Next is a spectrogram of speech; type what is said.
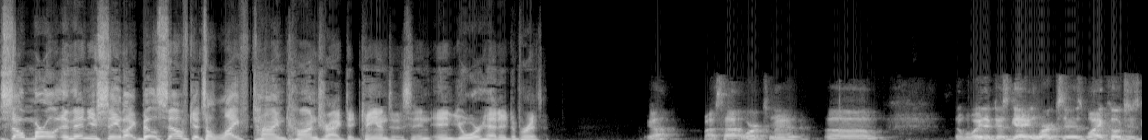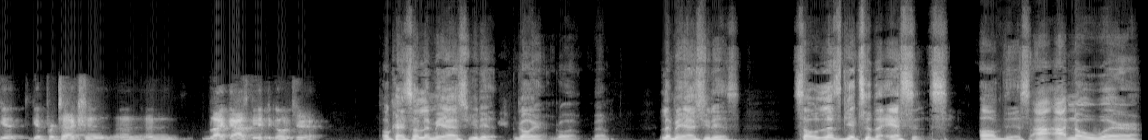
so Merl, and then you see like Bill Self gets a lifetime contract at Kansas, and, and you're headed to prison. Yeah, that's how it works, man. Um, the way that this game works is white coaches get get protection and, and black guys get to go to jail. Okay, so let me ask you this. Go ahead. Go ahead, Bev. let me ask you this. So let's get to the essence of this. I, I know where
